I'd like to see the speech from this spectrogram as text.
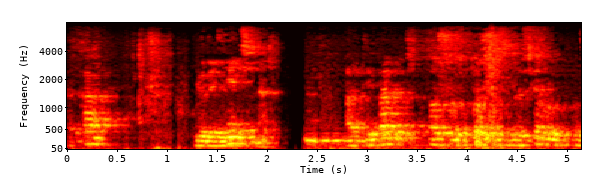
така юридична. А тепер то, що, то, що залишило в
